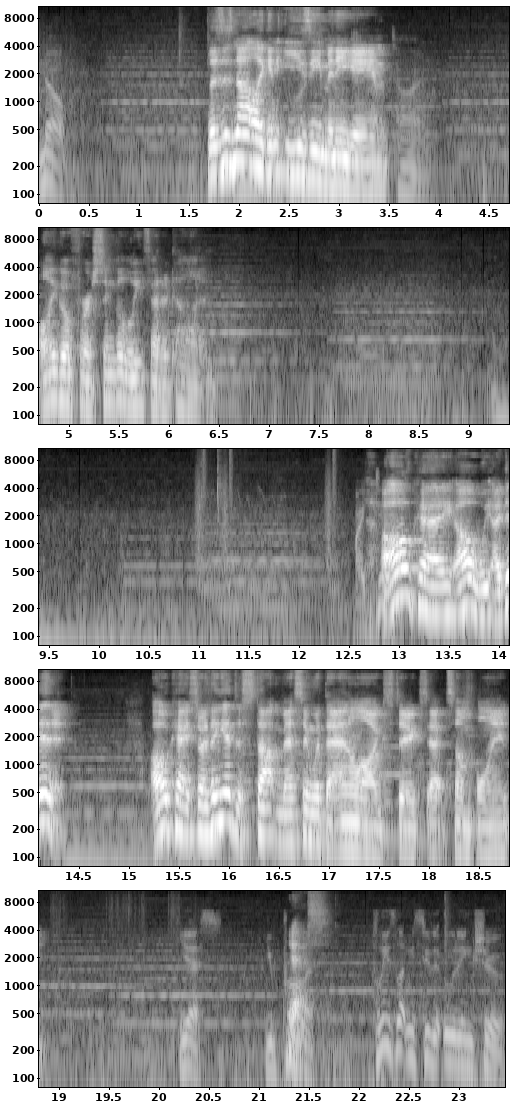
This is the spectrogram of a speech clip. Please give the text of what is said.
No. This is not like an easy mini game. Only go for a single leaf at a time. Okay. Oh, we I did it. Okay, so I think you have to stop messing with the analog sticks at some point. Yes. You promise. Yes. Please let me see the Uling Shu.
